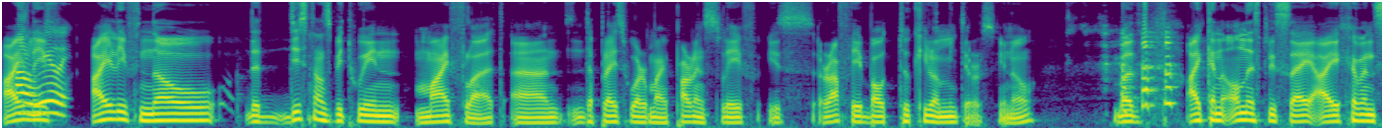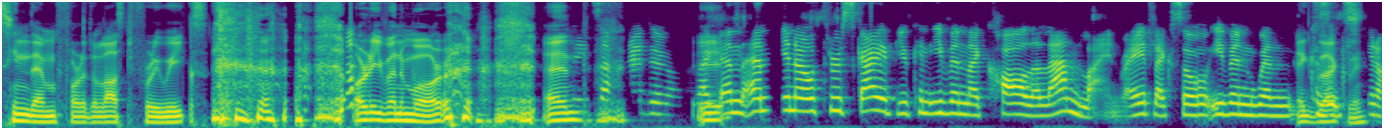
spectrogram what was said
I Oh, live. really? I live now. The distance between my flat and the place where my parents live is roughly about two kilometers. You know, but I can honestly say I haven't seen them for the last three weeks, or even more. and Exactly, I do. Like, Yeah. and and you know, through Skype, you can even like call a landline, right? Like, so even when Exactly. it's you know,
